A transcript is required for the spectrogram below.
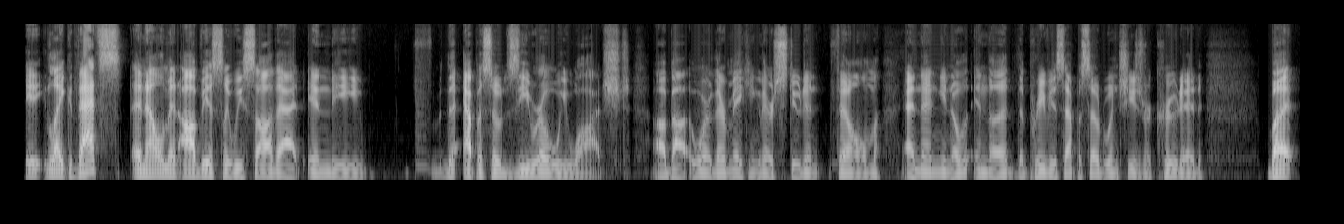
it, like that's an element. Obviously, we saw that in the the episode zero we watched about where they're making their student film, and then you know in the the previous episode when she's recruited, but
